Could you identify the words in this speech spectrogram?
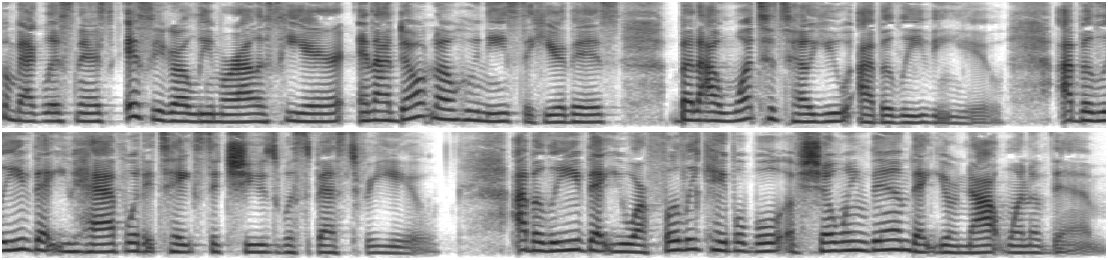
Welcome back, listeners. It's your girl Li Morales here, and I don't know who needs to hear this, but I want to tell you I believe in you. I believe that you have what it takes to choose what's best for you. I believe that you are fully capable of showing them that you're not one of them,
